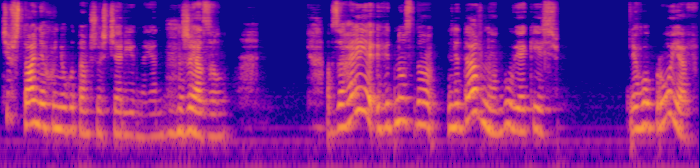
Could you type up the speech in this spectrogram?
Чи в штанях у нього там щось чарівне, я жезл. А взагалі, відносно недавно був якийсь його прояв,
